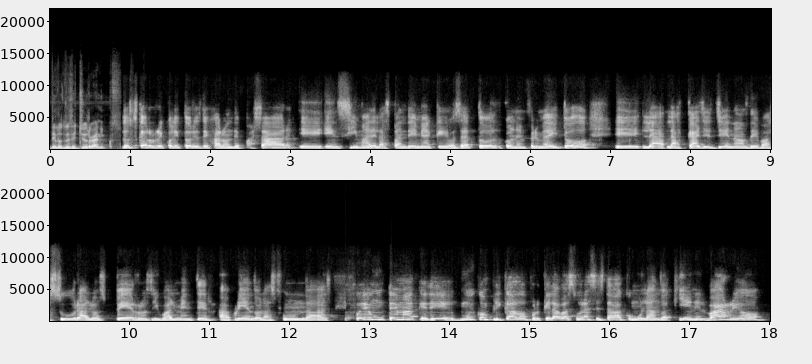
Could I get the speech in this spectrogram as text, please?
de los desechos orgánicos. Los carros recolectores dejaron de pasar eh, encima de las pandemias, que, o sea, todo, con la enfermedad y todo, eh, las calles llenas de basura, los perros igualmente abriendo las fundas. Fue un tema de, muy complicado porque la basura se estaba acumulando aquí en el barrio.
